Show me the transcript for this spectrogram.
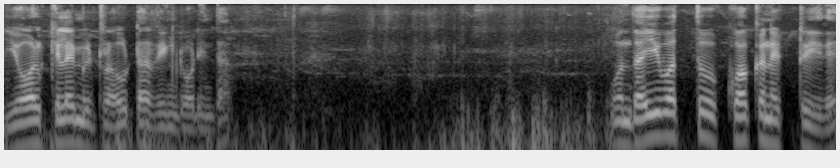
ಏಳು ಕಿಲೋಮೀಟ್ರ್ ಔಟರ್ ರಿಂಗ್ ರೋಡಿಂದ. ಒಂದು ಐವತ್ತು ಕೋಕೋನೆಟ್ ಟ್ರೀ ಇದೆ.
